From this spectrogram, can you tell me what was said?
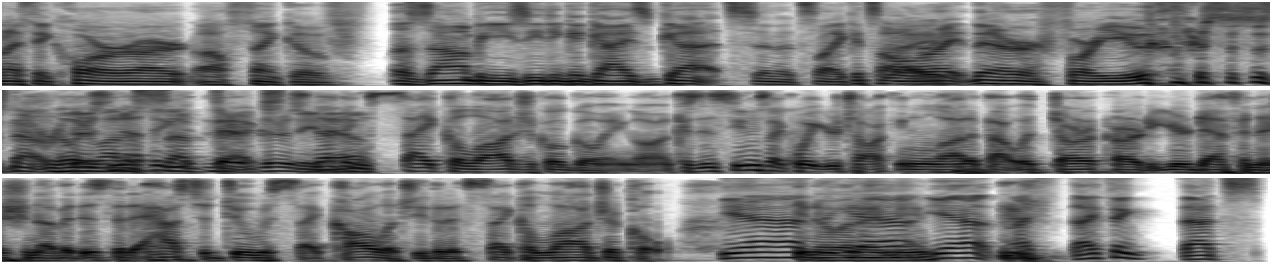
when I think horror art, I'll think of a zombie's eating a guy's guts, and it's like it's all right, right there for you. there's just not really there's a lot nothing, of subtext. There, there's nothing know? psychological going on because it seems like what you're talking a lot about with dark art. Your definition of it is that it has to do with psychology, that it's psychological. Yeah, you know yeah, what I mean. Yeah, I, I think that's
